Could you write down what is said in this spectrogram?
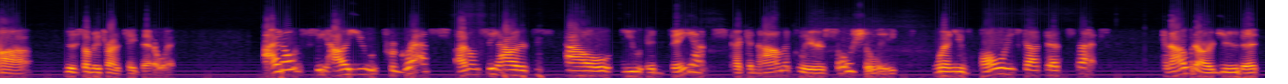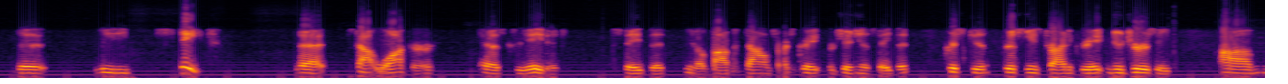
uh, there's somebody trying to take that away. I don't see how you progress. I don't see how how you advance economically or socially when you've always got that threat. And I would argue that the the state that Scott Walker has created, state that you know Bob McDonnell's trying to create, Virginia, state that Chris Christie's trying to create, New Jersey. Um,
